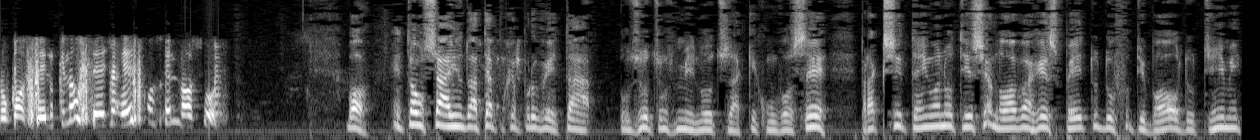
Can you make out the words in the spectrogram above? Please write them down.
num conselho que não seja esse conselho nosso hoje. Bom, então saindo, até porque aproveitar os últimos minutos aqui com você, para que se tenha uma notícia nova a respeito do futebol, do time.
